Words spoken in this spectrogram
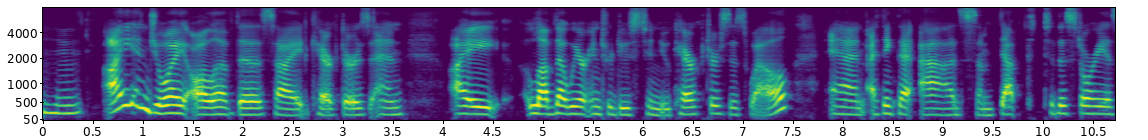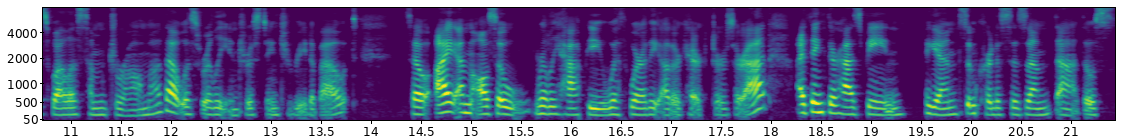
Mm-hmm. I enjoy all of the side characters, and I love that we are introduced to new characters as well. And I think that adds some depth to the story as well as some drama that was really interesting to read about. So I am also really happy with where the other characters are at. I think there has been, again, some criticism that those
